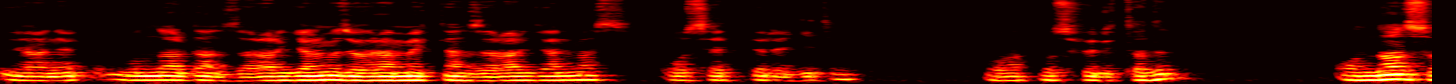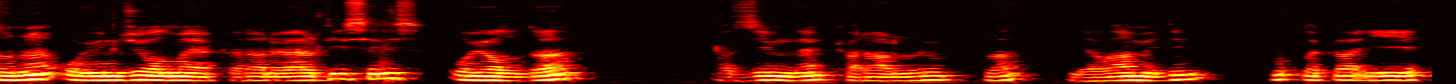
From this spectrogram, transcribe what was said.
Yani bunlardan zarar gelmez, öğrenmekten zarar gelmez. O setlere gidin, o atmosferi tadın. Ondan sonra oyuncu olmaya karar verdiyseniz o yolda azimle, kararlılıkla devam edin. Mutlaka iyi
